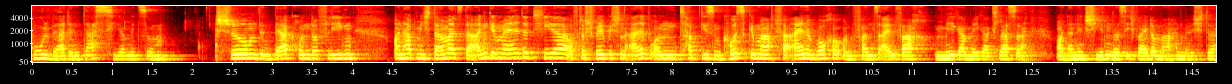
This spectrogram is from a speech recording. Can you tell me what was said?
cool wäre denn das hier mit so einem Schirm den Berg runterfliegen. Und habe mich damals da angemeldet hier auf der Schwäbischen Alb und habe diesen Kurs gemacht für eine Woche und fand es einfach mega, mega klasse. Und dann entschieden, dass ich weitermachen möchte.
